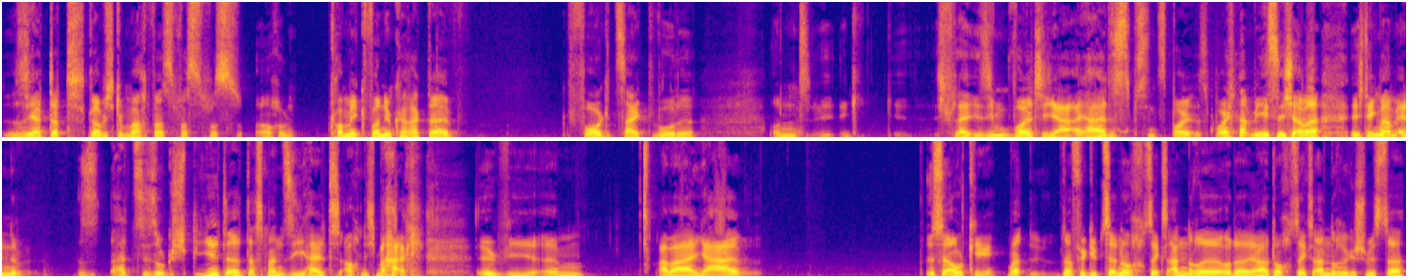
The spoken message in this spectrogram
sie hat das, glaube ich, gemacht, was, was, was auch im Comic von dem Charakter vorgezeigt wurde. Und ich, ich, vielleicht, sie wollte ja, ja, das ist ein bisschen Spoil spoilermäßig, aber ich denke mal, am Ende hat sie so gespielt, äh, dass man sie halt auch nicht mag. Irgendwie. Ähm, aber ja, ist ja okay. Man, dafür gibt's ja noch sechs andere oder ja, doch sechs andere Geschwister.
